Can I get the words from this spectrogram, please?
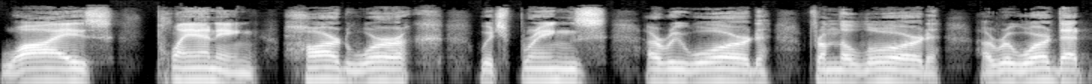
wise planning, hard work, which brings a reward from the Lord, a reward that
